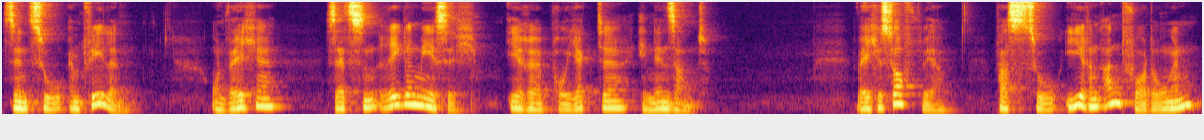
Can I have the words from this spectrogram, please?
sind zu empfehlen und welche setzen regelmäßig ihre Projekte in den Sand? Welche Software passt zu Ihren Anforderungen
